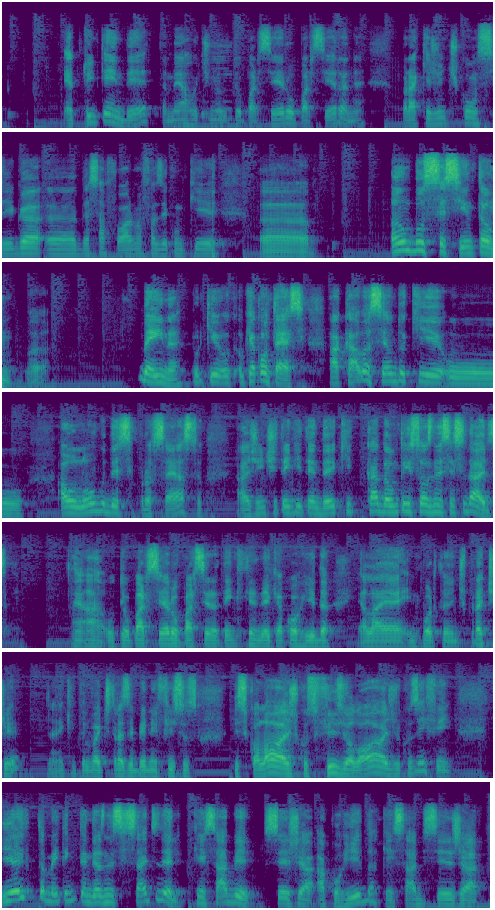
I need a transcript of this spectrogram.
é tu entender também a rotina do teu parceiro ou parceira, né? Para que a gente consiga, uh, dessa forma, fazer com que uh, ambos se sintam uh, bem, né? Porque o, o, que acontece? Acaba sendo que o, ao longo desse processo, a gente tem que entender que cada um tem suas necessidades. É, ah, o teu parceiro ou parceira tem que entender que a corrida ela é importante para ti, né? que aquilo vai te trazer benefícios psicológicos, fisiológicos, enfim. E aí também tem que entender as necessidades dele. Quem sabe seja a corrida, quem sabe seja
